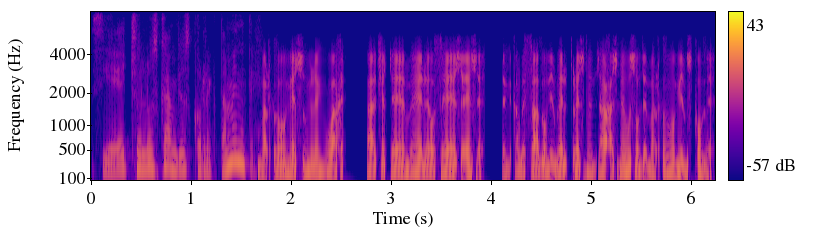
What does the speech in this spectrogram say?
Si he hecho los cambios correctamente. Markdown es un lenguaje HTML o CSS. Encabezado nivel 3 ventajas de uso de Markdown en Xcode.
